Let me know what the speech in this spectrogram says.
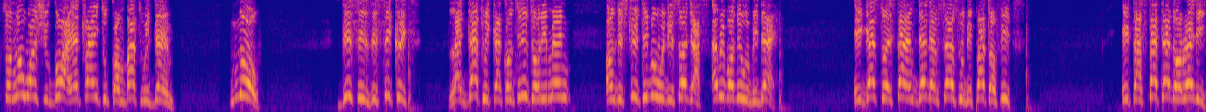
So no one should go ahead trying to combat with them. No. This is the secret. Like that, we can continue to remain on the street, even with the soldiers. Everybody will be there. It gets to a time, they themselves will be part of it. It has started already.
